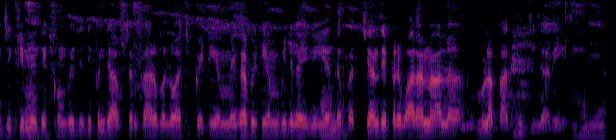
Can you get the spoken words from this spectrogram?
ਬਾਈ ਜੀ ਕਿਵੇਂ ਦੇਖੋਗੇ? ਜਿਹੜੀ ਪੰਜਾਬ ਸਰਕਾਰ ਵੱਲੋਂ ਅੱਜ ਪੀਟੀਐਮ ਮੈਗਾ ਪੀਟੀਐਮ ਵੀ ਲਗਾਈ ਗਈ ਹੈ ਤਾਂ ਬੱਚਿਆਂ ਦੇ ਪਰਿਵਾਰਾਂ ਨਾਲ ਮੁਲਾਕਾਤ ਕੀਤੀ ਜਾ ਰਹੀ ਹੈ।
